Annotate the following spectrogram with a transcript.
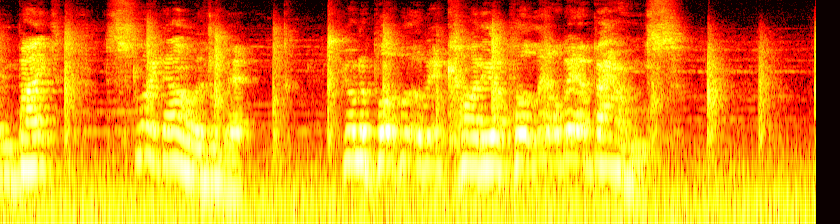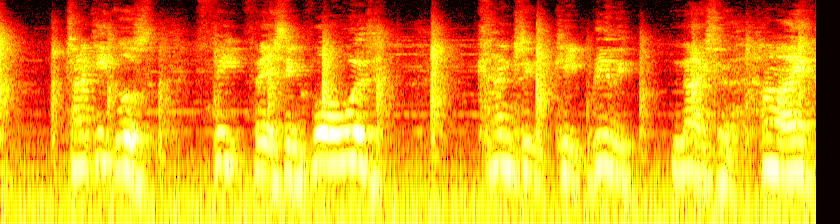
impact, slow it down a little bit. If you want to put a little bit of cardio, put a little bit of bounce. Try and keep those feet facing forward. Kind of keep really nice and high.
